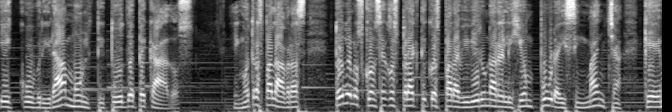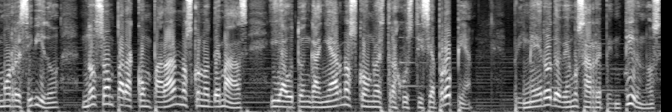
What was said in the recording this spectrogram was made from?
y cubrirá multitud de pecados. En otras palabras, todos los consejos prácticos para vivir una religión pura y sin mancha que hemos recibido no son para compararnos con los demás y autoengañarnos con nuestra justicia propia. Primero debemos arrepentirnos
